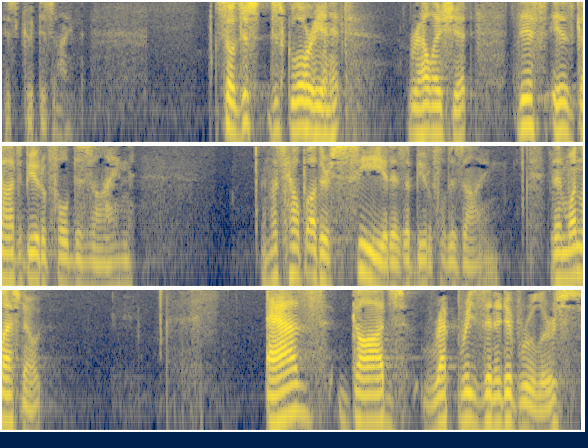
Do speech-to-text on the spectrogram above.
His good design. So just, just glory in it, relish it. This is God's beautiful design. And let's help others see it as a beautiful design. Then, one last note. As God's representative rulers,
